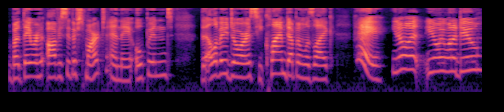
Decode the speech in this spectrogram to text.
But they were obviously they're smart and they opened the elevator doors. He climbed up and was like, "Hey, you know what? You know what we want to do?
